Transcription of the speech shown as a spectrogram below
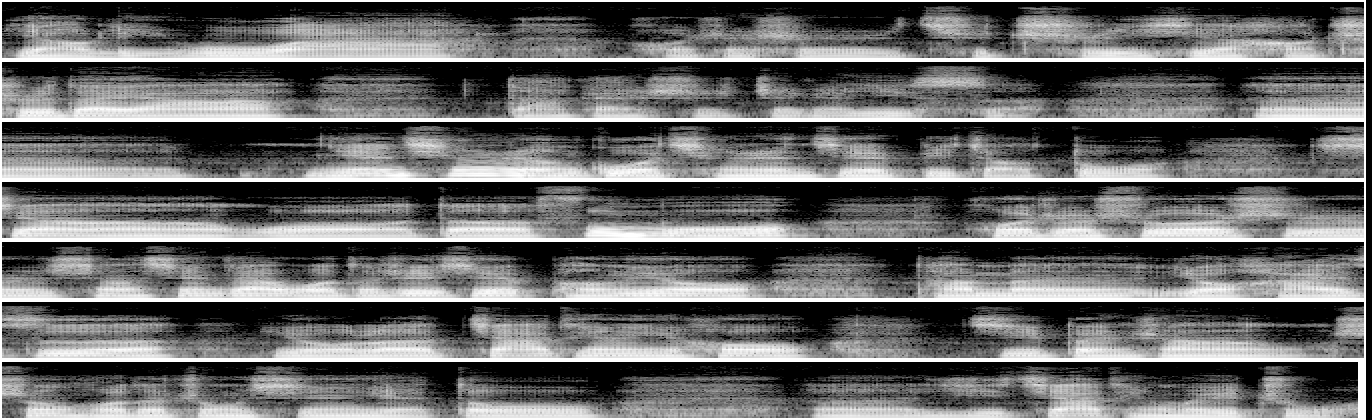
要礼物啊，或者是去吃一些好吃的呀。大概是这个意思，呃，年轻人过情人节比较多，像我的父母，或者说是像现在我的这些朋友，他们有孩子，有了家庭以后，基本上生活的重心也都，呃，以家庭为主。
